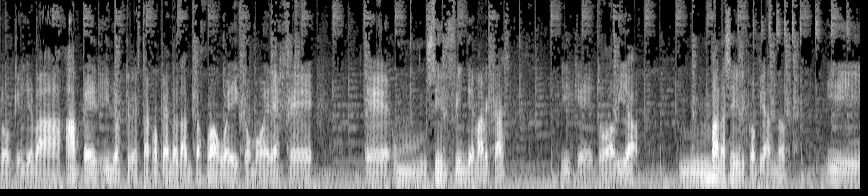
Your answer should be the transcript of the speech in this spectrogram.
lo que lleva Apple y lo que le está copiando tanto Huawei como LG, eh, un sinfín de marcas y que todavía van a seguir copiando y,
